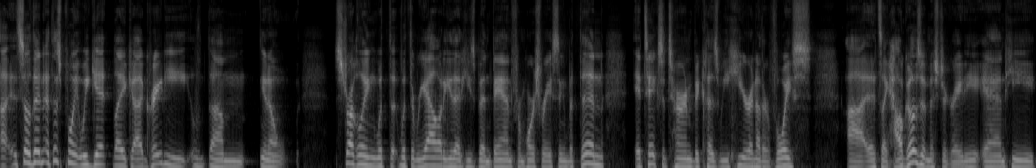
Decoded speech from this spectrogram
uh, so then at this point we get like uh, Grady, um, you know, struggling with the with the reality that he's been banned from horse racing, but then it takes a turn because we hear another voice uh, it's like, how goes it, Mr. Grady? And he,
